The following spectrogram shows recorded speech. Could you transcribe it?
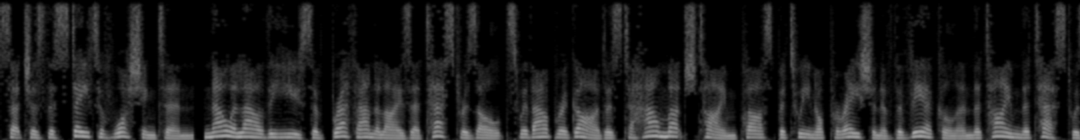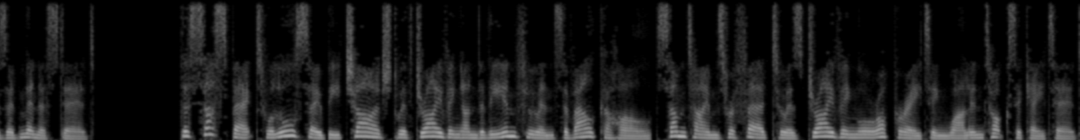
such as the state of Washington, now allow the use of breath analyzer test results without regard as to how much time passed between operation of the vehicle and the time the test was administered. The suspect will also be charged with driving under the influence of alcohol sometimes referred to as driving or operating while intoxicated.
